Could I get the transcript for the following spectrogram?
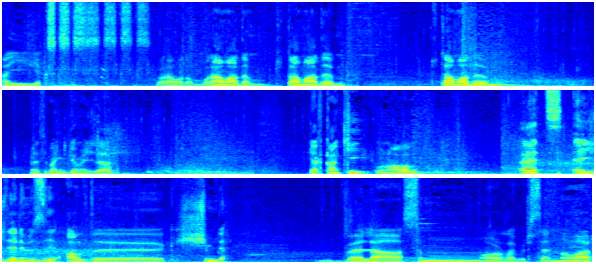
Ay kıs kıs kıs kıs kıs. Vuramadım. Vuramadım. Tutamadım. Tutamadım. Neyse ben gidiyorum ejder. Gel kanki bunu alalım. Evet ejderimizi aldık. Şimdi. Velasım orada bir Senna var.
